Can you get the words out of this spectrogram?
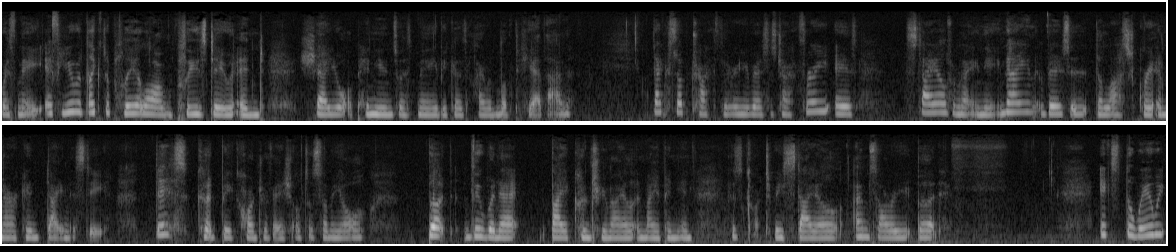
with me, if you would like to play along, please do and share your opinions with me because I would love to hear them. Next up, track three versus track three is Style from 1989 versus The Last Great American Dynasty. This could be controversial to some of y'all, but the winner by a country mile, in my opinion, has got to be Style. I'm sorry, but it's the way we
